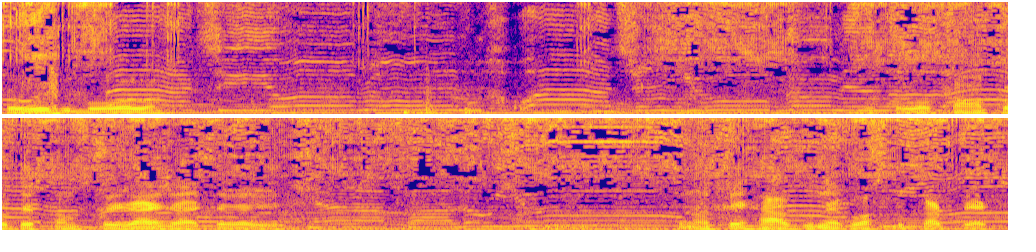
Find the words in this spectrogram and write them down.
show de bola. Vou colocar uma proteção pra você já já, você vai ver. Senão você rasga o negócio do carpete.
